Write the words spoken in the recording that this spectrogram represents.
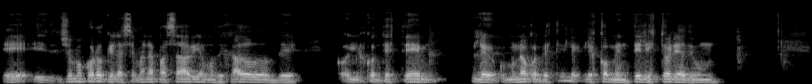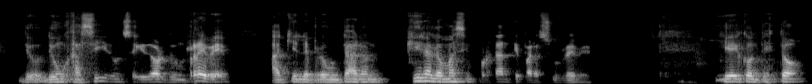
Eh, yo me acuerdo que la semana pasada habíamos dejado donde contesté, no contesté, les comenté la historia de un, de, de un un seguidor de un Rebe, a quien le preguntaron qué era lo más importante para su rebe. Y él contestó,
